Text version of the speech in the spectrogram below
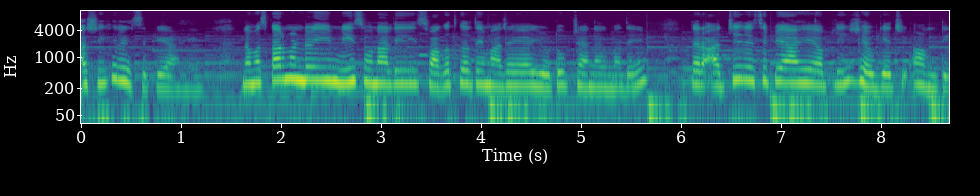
अशी ही रेसिपी आहे. नमस्कार मंडळी मी सोनाली. स्वागत करते माझ्या या यूट्यूब चॅनलमध्ये तर आजची रेसिपी आहे आपली शेवग्याची आमटी.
